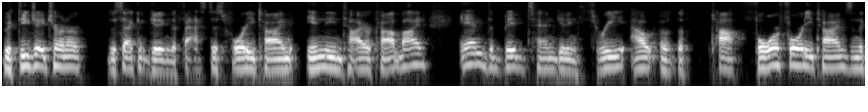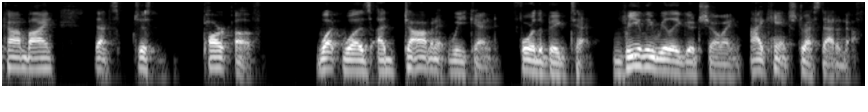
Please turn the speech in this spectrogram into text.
with DJ Turner, the second getting the fastest 40 time in the entire combine, and the Big Ten getting three out of the top four 40 times in the combine, that's just part of what was a dominant weekend for the Big Ten. Really, really good showing. I can't stress that enough.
